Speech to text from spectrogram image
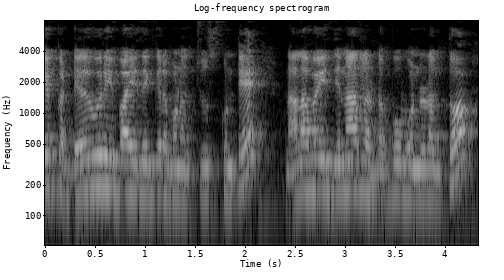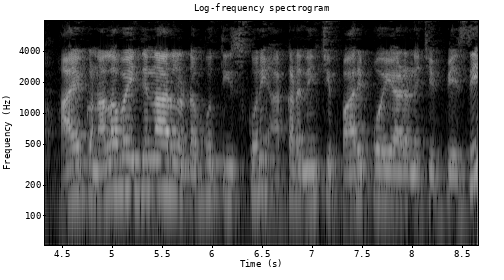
యొక్క డెలివరీ బాయ్ దగ్గర మనం చూసుకుంటే నలభై దినార్ల డబ్బు ఉండడంతో ఆ యొక్క నలభై దినార్ల డబ్బు తీసుకొని అక్కడ నుంచి పారిపోయాడని చెప్పేసి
